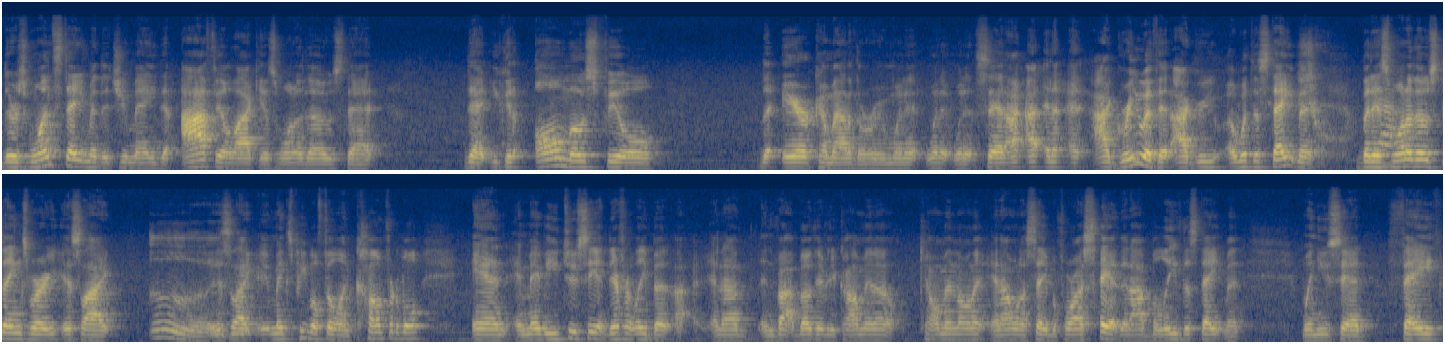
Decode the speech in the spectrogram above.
There's one statement that you made that I feel like is one of those that that you can almost feel the air come out of the room when it when it when it's said. I, I and I, I agree with it. I agree with the statement, but it's Yeah. one of those things where it's like, ugh, it's like it makes people feel uncomfortable, and and maybe you two see it differently. But I, and I invite both of you to comment on, comment on it. And I want to say before I say it that I believe the statement when you said faith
